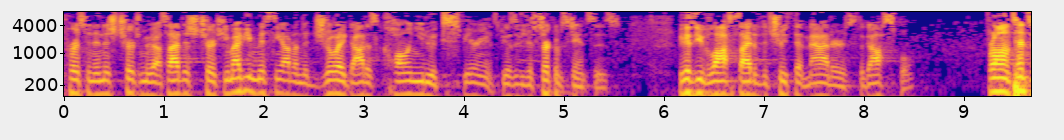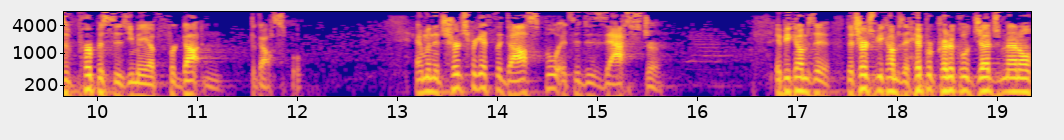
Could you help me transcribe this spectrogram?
person in this church, maybe outside this church, you might be missing out on the joy God is calling you to experience because of your circumstances, because you've lost sight of the truth that matters, the gospel. For all intents and purposes, you may have forgotten the gospel. And when the church forgets the gospel, it's a disaster. It becomes a, the church becomes a hypocritical, judgmental,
